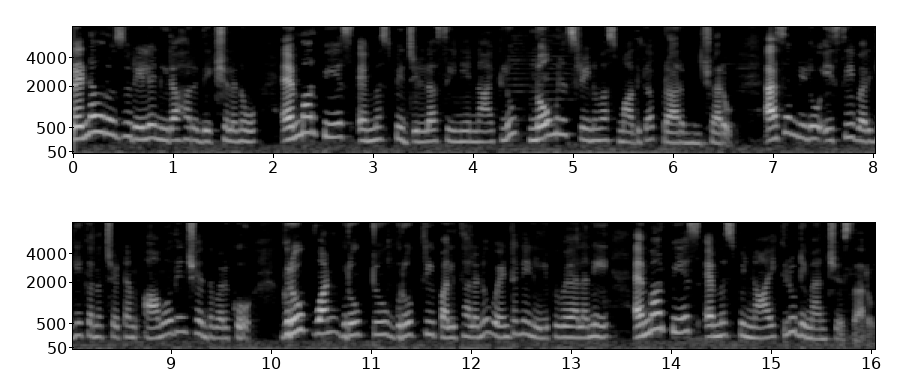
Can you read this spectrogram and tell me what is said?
రెండవ రోజు రిలే నిరాహార దీక్షలను ఎంఆర్పీఎస్ ఎంఎస్పీ జిల్లా సీనియర్ నాయకులు నోముల శ్రీనివాస్ మాదిగ ప్రారంభించారు. అసెంబ్లీలో ఎస్సీ వర్గీకరణ చట్టం ఆమోదించేంత వరకు group one group two group three ఫలితాలను వెంటనే నిలిపివేయాలని ఎంఆర్పీఎస్ ఎంఎస్పీ నాయకులు డిమాండ్ చేశారు.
